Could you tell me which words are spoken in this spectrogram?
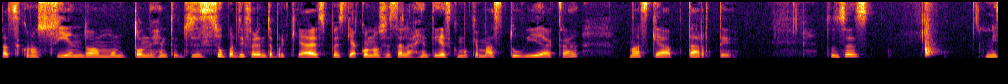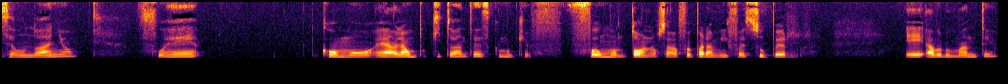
vas conociendo a un montón de gente. Entonces es súper diferente porque ya después ya conoces a la gente y es como que más tu vida acá, más que adaptarte. Entonces, mi segundo año fue como he hablado un poquito antes, como que fue un montón, o sea, fue para mí, fue súper eh, abrumante.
